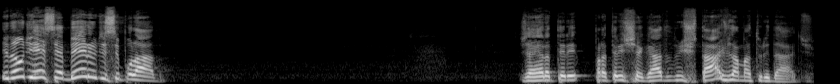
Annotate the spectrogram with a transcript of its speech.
e não de receberem o discipulado. Já era ter, para terem chegado no estágio da maturidade.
